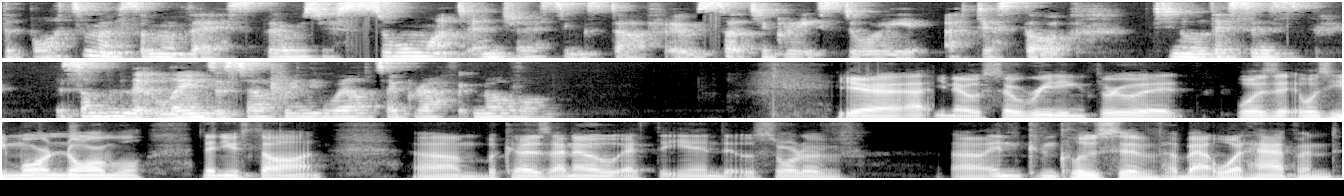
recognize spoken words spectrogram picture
the bottom of some of this, there was just so much interesting stuff. It was such a great story. I just thought, you know, this is something that lends itself really well to a graphic novel. Yeah, uh, you know, so reading through it, was it was he more normal than you thought? Um, because I know at the end it was sort of uh, inconclusive about what happened.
